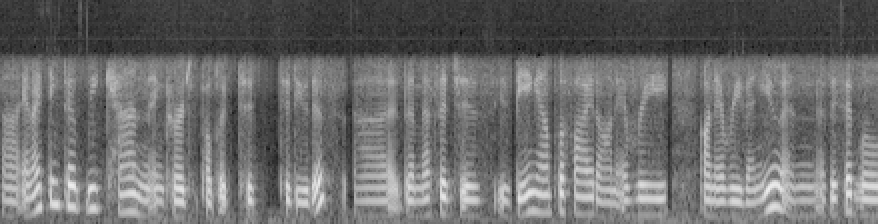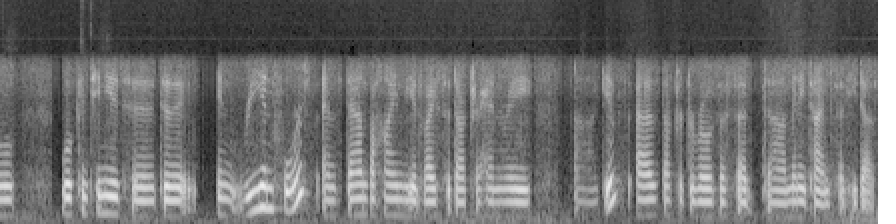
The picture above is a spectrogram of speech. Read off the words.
uh, and I think that we can encourage the public to, to do this. Uh, the message is, is being amplified on every on every venue, and as I said, we'll we'll continue to to in, reinforce and stand behind the advice that Dr. Henry uh, gives, as Dr. Da Roza said many times that he does.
